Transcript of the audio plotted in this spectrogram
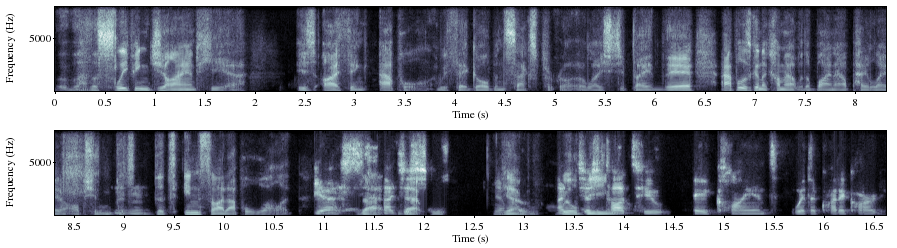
the, the sleeping giant here is I think Apple with their Goldman Sachs relationship. They their Apple is going to come out with a buy now pay later option that's mm-hmm. that's inside Apple Wallet. Yes, that I just that, yep. you know, will I just be, talked to a client with a credit card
